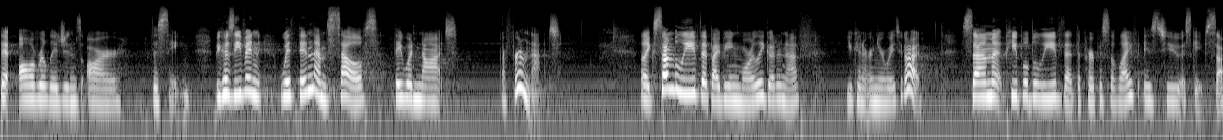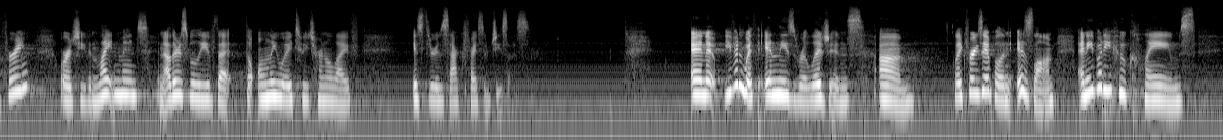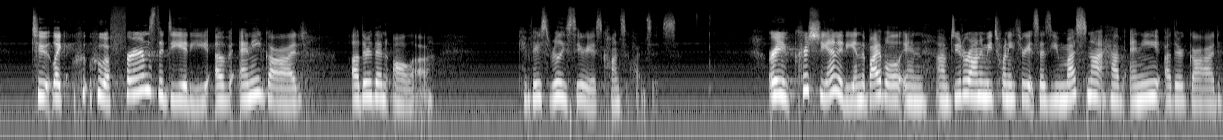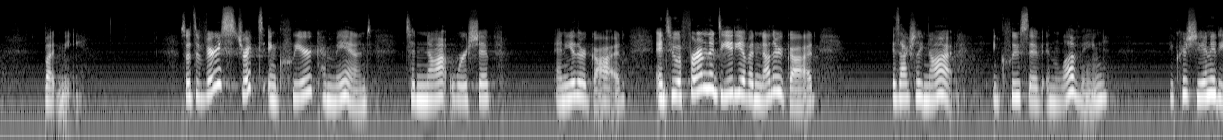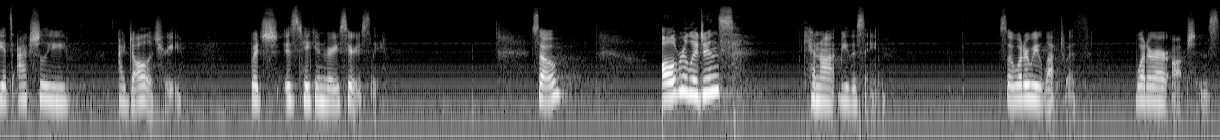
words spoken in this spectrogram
that all religions are the same. Because even within themselves, they would not affirm that. Like, some believe that by being morally good enough, you can earn your way to God. Some people believe that the purpose of life is to escape suffering or achieve enlightenment, and others believe that the only way to eternal life is through the sacrifice of Jesus. And it, even within these religions, um, like for example in Islam, anybody who claims to, like, who, who affirms the deity of any god other than Allah can face really serious consequences. Or in Christianity, in the Bible, in um, Deuteronomy 23, it says, You must not have any other God but me. So it's a very strict and clear command to not worship any other God. And to affirm the deity of another God is actually not inclusive and loving. In Christianity, it's actually idolatry, which is taken very seriously. So, all religions cannot be the same. So, what are we left with? What are our options?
